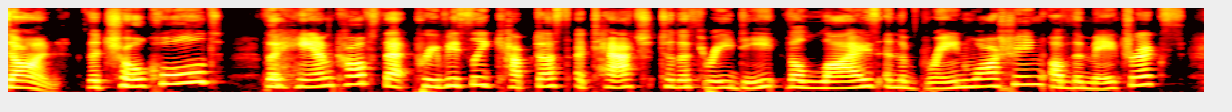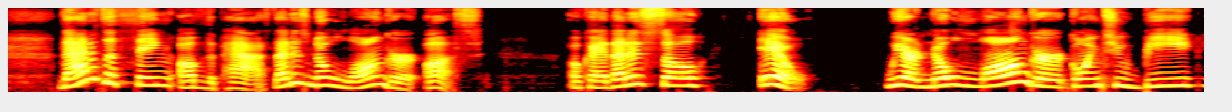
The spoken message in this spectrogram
done. The chokehold, the handcuffs that previously kept us attached to the 3D, the lies and the brainwashing of the Matrix, that is a thing of the past. That is no longer us. Okay, that is so ew. We are no longer going to be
